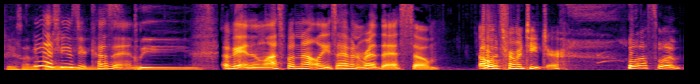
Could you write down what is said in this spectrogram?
can you sign it? Yeah, she is your cousin. Please." Okay, and then last but not least, I haven't read this, so oh, it's from a teacher. last one.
